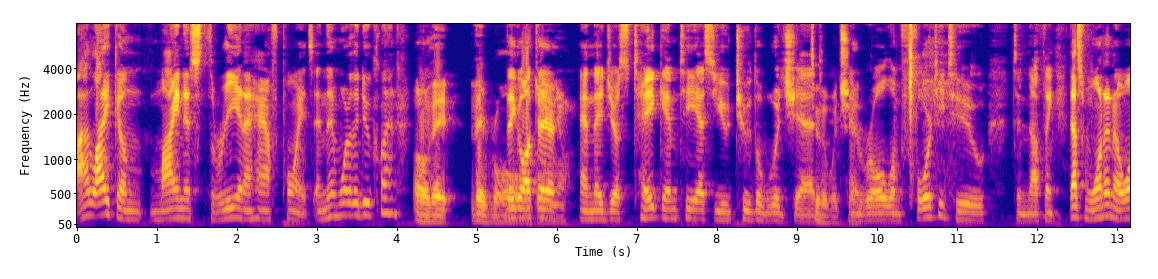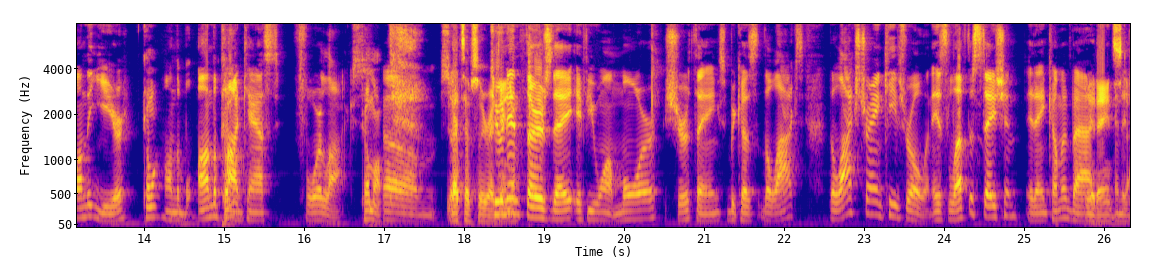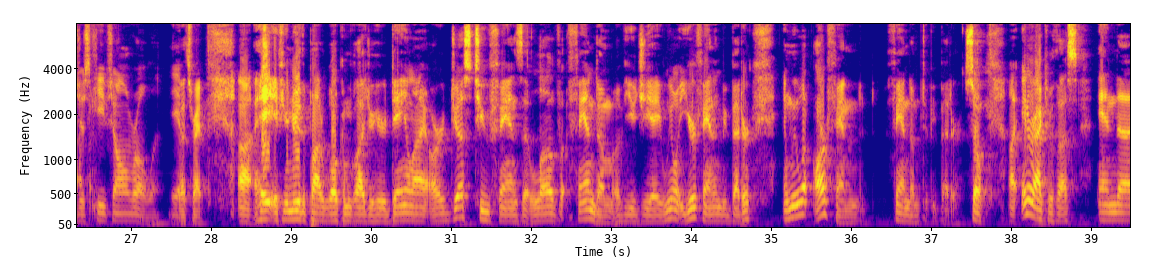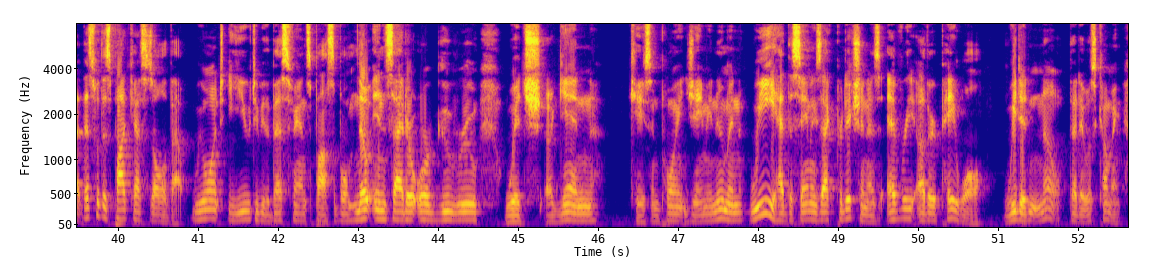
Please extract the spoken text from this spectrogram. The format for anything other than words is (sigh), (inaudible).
I like them minus three and a half points. And then what do they do, Clint? oh they they roll. They go out there and they just take MTSU to the woodshed, To the woodshed. and roll them forty-two to nothing. That's one and zero on the year Come on, on the on the podcast for locks. Come on. um, so that's absolutely right. tune Daniel. in Thursday if you want more sure things because the locks the locks train keeps rolling. It's left the station, it ain't coming back, It ain't and it just keeps on rolling. Yeah, That's right. Uh, hey, if you're new to the pod, welcome. Glad you're here. Daniel and I are just two fans that love fandom of UGA. We want your fandom to be better, and we want our fan fandom to be better. So uh, interact with us, and uh, that's what this podcast is all about. We want you to be the best fans possible. No insider or guru, which again, case in point, Jamie Newman. We had the same exact prediction as every other paywall we didn't know that it was coming.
